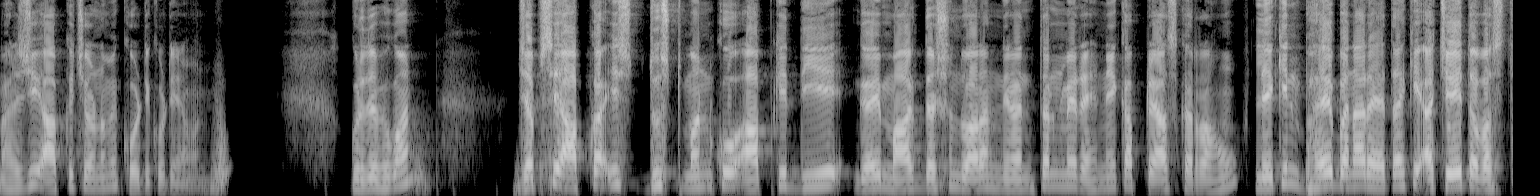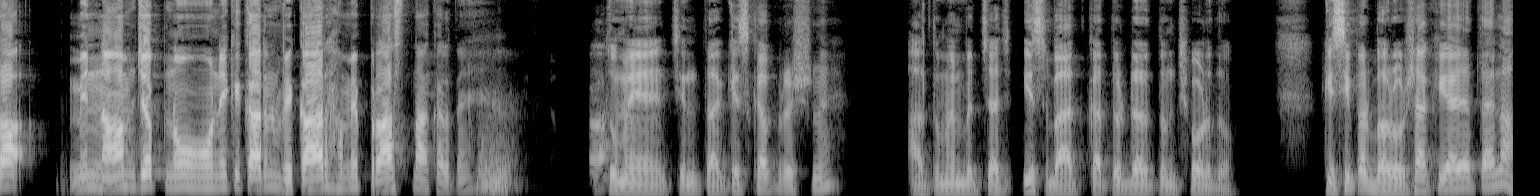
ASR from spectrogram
महाराज जी आपके चरणों में कोटि कोटि नमन। गुरुदेव भगवान जब से आपका इस दुष्ट मन को आपके दिए गए मार्गदर्शन द्वारा निरंतर में रहने का प्रयास कर रहा हूँ लेकिन भय बना रहता है कि अचेत अवस्था में नाम जप न होने के कारण विकार हमें प्रास्त ना कर दें। तुम्हें चिंता किसका प्रश्न है? आ तुम्हें बच्चा, इस बात का तो डर तुम छोड़ दो। किसी पर भरोसा किया जाता है ना?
